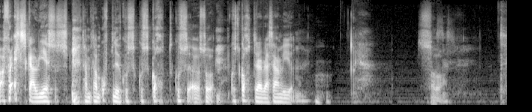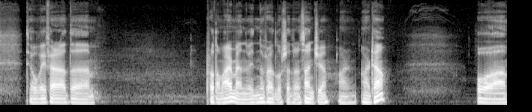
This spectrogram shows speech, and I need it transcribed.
var förälskad av Jesus. De, de upplevde hur, hur gott, hur, så, hur gott det är att säga vid honom. Så. Till vi för att uh, prata om här, men vi nu för att låsa till en sanche har, har det här. Och uh,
